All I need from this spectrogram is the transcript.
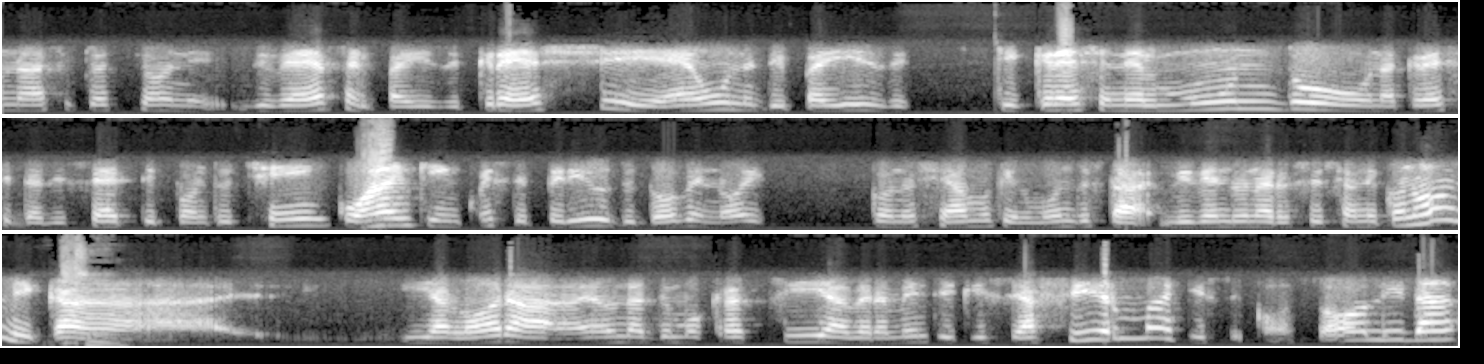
una situazione diversa, il paese cresce, è uno dei paesi che cresce nel mondo, una crescita di 7.5 anche in questo periodo dove noi conosciamo che il mondo sta vivendo una recessione economica sì. e allora è una democrazia veramente che si afferma, che si consolida.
